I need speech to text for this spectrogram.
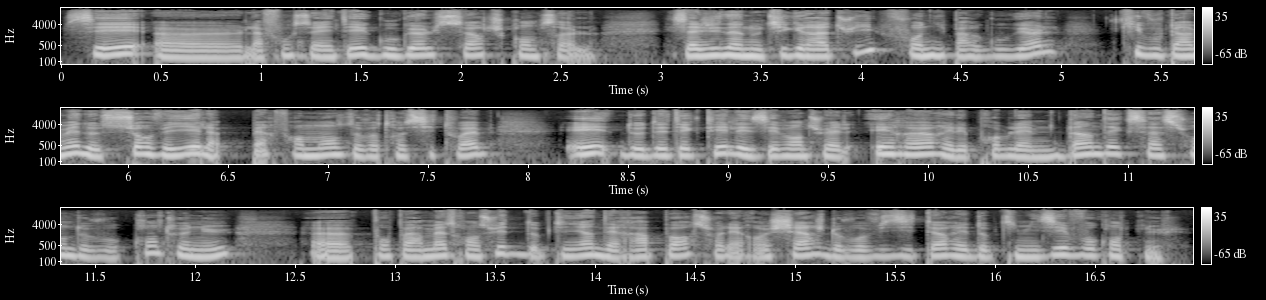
c'est la fonctionnalité Google Search Console. Il s'agit d'un outil gratuit fourni par Google qui vous permet de surveiller la performance de votre site web et de détecter les éventuelles erreurs et les problèmes d'indexation de vos contenus euh, pour permettre ensuite d'obtenir des rapports sur les recherches de vos visiteurs et d'optimiser vos contenus.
